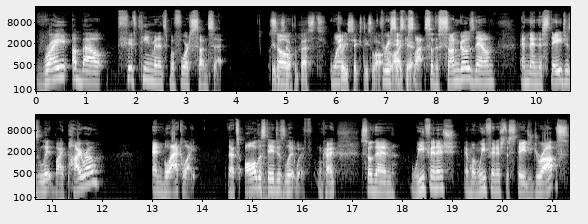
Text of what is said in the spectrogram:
right about 15 minutes before sunset. Give so yourself the best when- 360 slot. 360 I like slot. So the sun goes down, and then the stage is lit by pyro and black light. That's all the stage is lit with. Okay. So then we finish, and when we finish, the stage drops,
